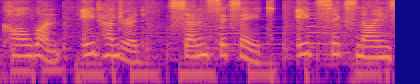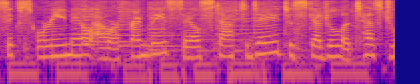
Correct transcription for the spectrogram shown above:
Call 1-800-768-8696 or email our friendly sales staff today to schedule a test drive.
